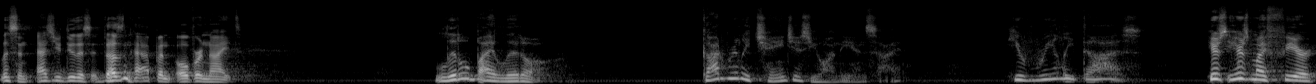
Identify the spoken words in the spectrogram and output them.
listen, as you do this, it doesn't happen overnight. Little by little, God really changes you on the inside. He really does. Here's, here's my fear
